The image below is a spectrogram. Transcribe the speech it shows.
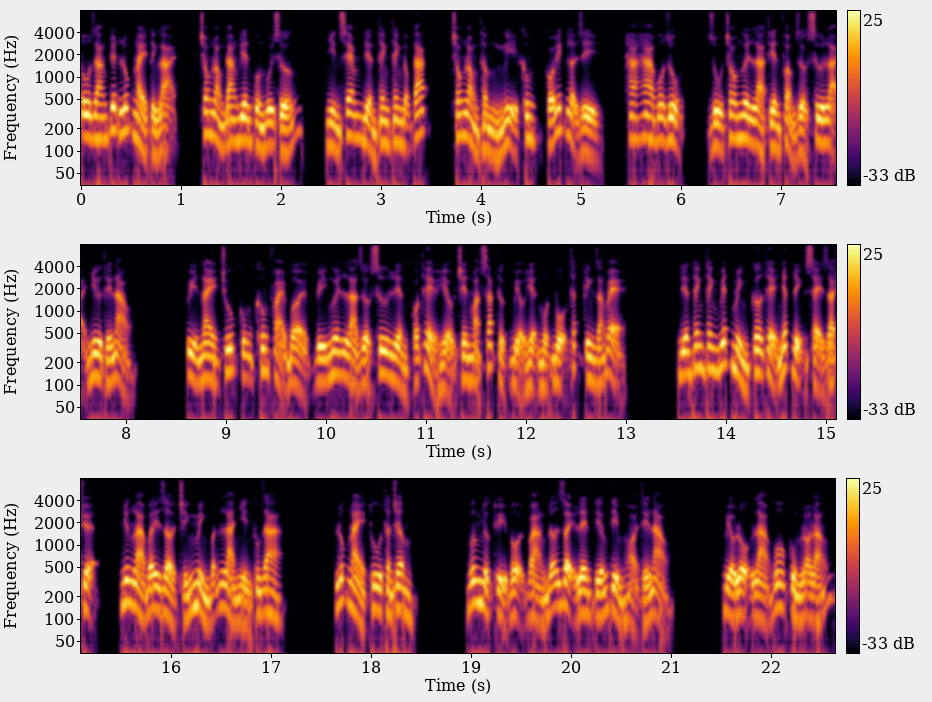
Tô giang tuyết lúc này tỉnh lại, trong lòng đang điên cuồng vui sướng nhìn xem điển thanh thanh động tác, trong lòng thầm nghĩ không có ích lợi gì, ha ha vô dụng, dù cho ngươi là thiên phẩm dược sư lại như thế nào. Ủy này chú cũng không phải bởi vì ngươi là dược sư liền có thể hiểu trên mặt xác thực biểu hiện một bộ thất kinh dáng vẻ. Điền thanh thanh biết mình cơ thể nhất định xảy ra chuyện, nhưng là bây giờ chính mình vẫn là nhìn không ra. Lúc này thu thần trâm, vương nhược thủy vội vàng đỡ dậy lên tiếng tìm hỏi thế nào. Biểu lộ là vô cùng lo lắng.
